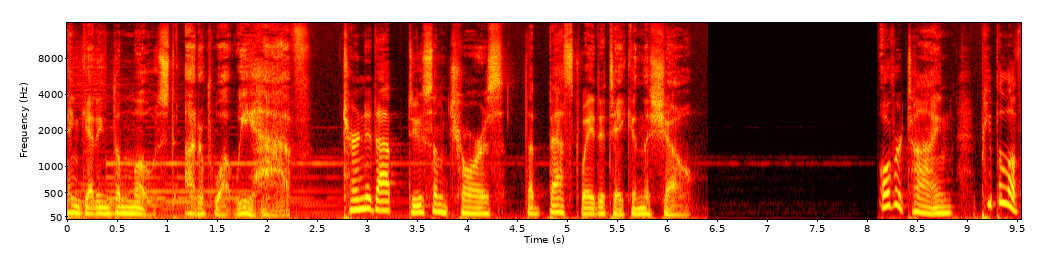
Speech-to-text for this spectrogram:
and getting the most out of what we have. Turn it up, do some chores, the best way to take in the show. Over time, people have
